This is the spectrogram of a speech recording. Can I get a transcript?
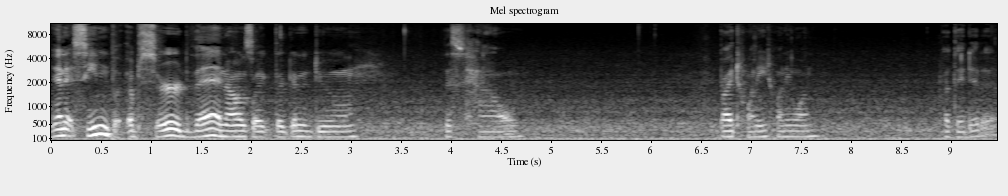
and it seemed absurd then. I was like, they're gonna do this how by 2021. But they did it.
